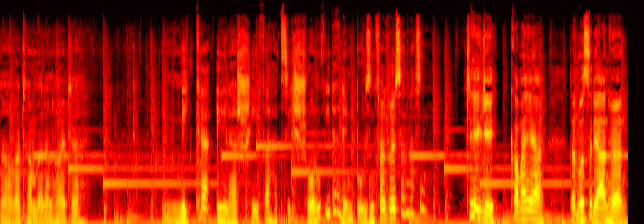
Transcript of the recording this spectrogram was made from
So, was haben wir denn heute? Michaela Schäfer hat sich schon wieder den Busen vergrößern lassen? Tegli, komm mal her. Das musst du dir anhören.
